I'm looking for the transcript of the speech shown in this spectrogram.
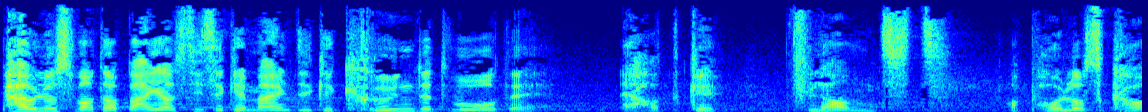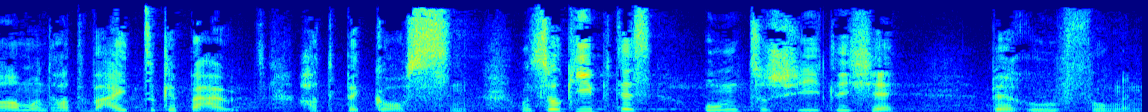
Paulus war dabei, als diese Gemeinde gegründet wurde. Er hat gepflanzt. Apollos kam und hat weitergebaut, hat begossen. Und so gibt es unterschiedliche Berufungen.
